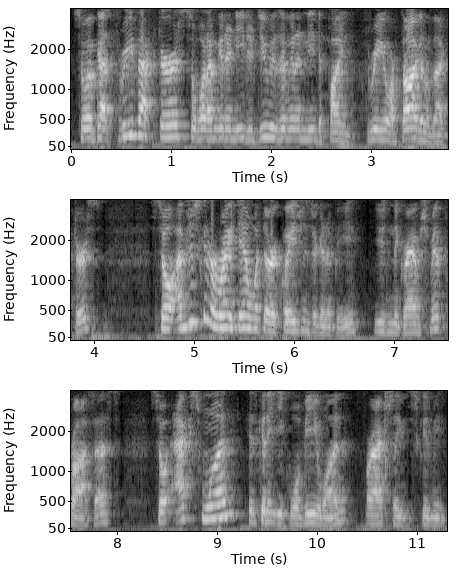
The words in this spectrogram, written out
So I've got three vectors, so what I'm going to need to do is I'm going to need to find three orthogonal vectors. So I'm just going to write down what their equations are going to be using the Gram-Schmidt process. So x1 is going to equal v1, or actually, excuse me,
